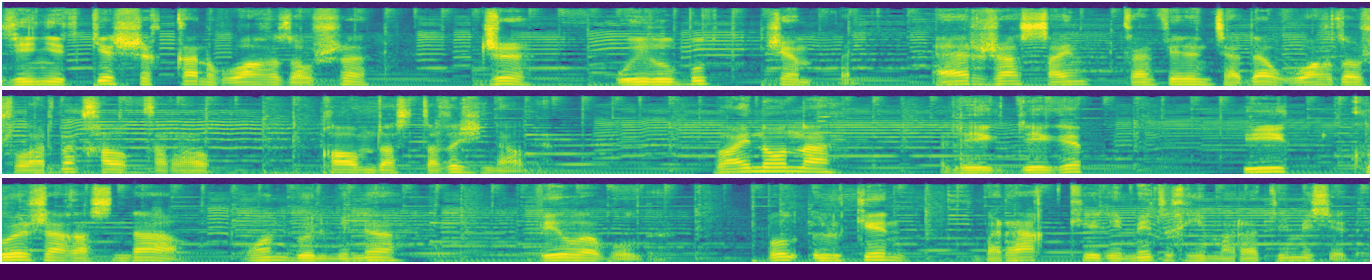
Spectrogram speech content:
зейнетке шыққан уағыздаушы дж. Уилбуд чемпмен әр жас сайын конференцияда уағыздаушылардың халықаралық қауымдастығы жиналды. Вайнона легдегі үй көл жағасында он бөлмелі вилла болды. Бұл үлкен бірақ керемет ғимарат емес еді.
